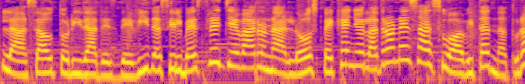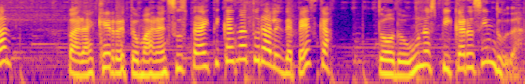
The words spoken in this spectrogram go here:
las autoridades de vida silvestre llevaron a los pequeños ladrones a su hábitat natural, para que retomaran sus prácticas naturales de pesca. Todo unos pícaros sin duda.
